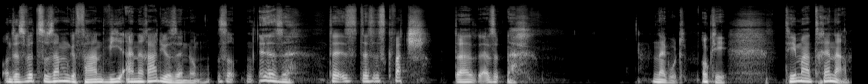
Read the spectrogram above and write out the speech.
Und das wird zusammengefahren wie eine Radiosendung. So, also, da ist, das ist Quatsch. Da, also, ach. Na gut, okay. Thema Trenner.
